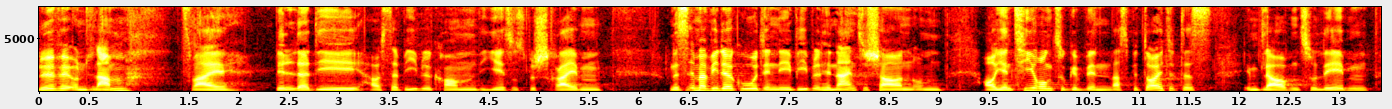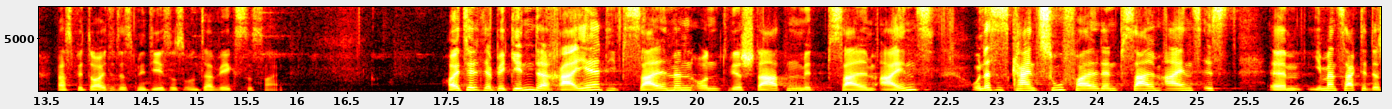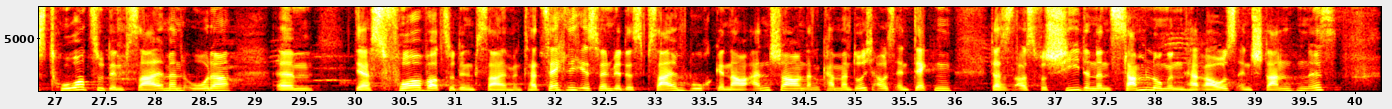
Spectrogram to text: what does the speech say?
Löwe und Lamm, zwei Bilder, die aus der Bibel kommen, die Jesus beschreiben. Und es ist immer wieder gut, in die Bibel hineinzuschauen, um Orientierung zu gewinnen. Was bedeutet es, im Glauben zu leben? Was bedeutet es, mit Jesus unterwegs zu sein? Heute der Beginn der Reihe, die Psalmen, und wir starten mit Psalm 1. Und das ist kein Zufall, denn Psalm 1 ist, ähm, jemand sagte, das Tor zu den Psalmen oder ähm, das Vorwort zu den Psalmen. Tatsächlich ist, wenn wir das Psalmbuch genau anschauen, dann kann man durchaus entdecken, dass es aus verschiedenen Sammlungen heraus entstanden ist.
